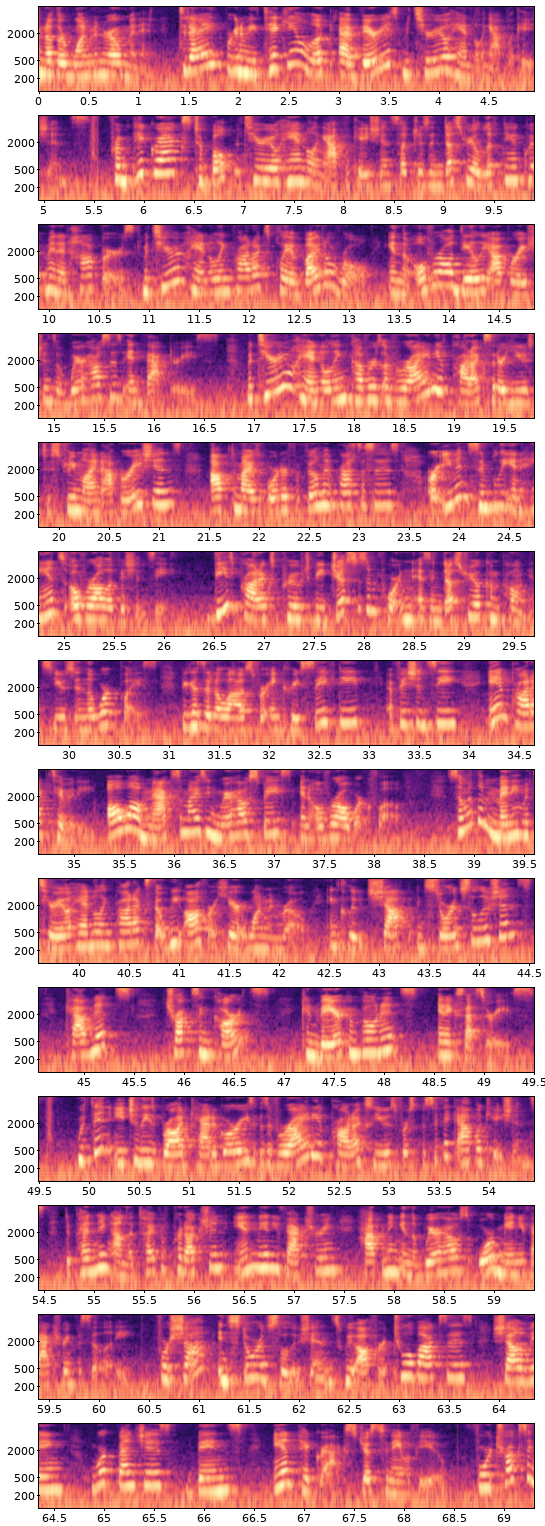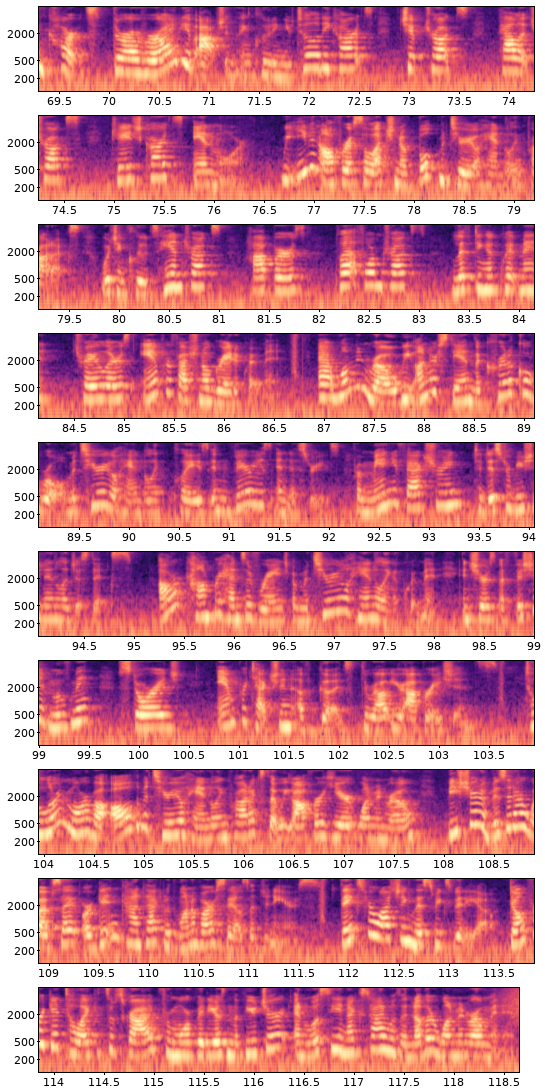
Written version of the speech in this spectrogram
another One Monroe Minute. Today, we're going to be taking a look at various material handling applications. From pick racks to bulk material handling applications such as industrial lifting equipment and hoppers, material handling products play a vital role in the overall daily operations of warehouses and factories. Material handling covers a variety of products that are used to streamline operations, optimize order fulfillment processes, or even simply enhance overall efficiency. These products prove to be just as important as industrial components used in the workplace because it allows for increased safety, efficiency, and productivity, all while maximizing warehouse space and overall workflow. Some of the many material handling products that we offer here at One Monroe include shop and storage solutions, cabinets, trucks and carts, conveyor components, and accessories. Within each of these broad categories is a variety of products used for specific applications, depending on the type of production and manufacturing happening in the warehouse or manufacturing facility. For shop and storage solutions, we offer toolboxes, shelving, workbenches, bins, and pick racks, just to name a few. For trucks and carts, there are a variety of options including utility carts, chip trucks, pallet trucks, cage carts, and more. We even offer a selection of bulk material handling products, which includes hand trucks, hoppers, platform trucks, lifting equipment, trailers, and professional grade equipment. At One Monroe, we understand the critical role material handling plays in various industries, from manufacturing to distribution and logistics. Our comprehensive range of material handling equipment ensures efficient movement, storage, and protection of goods throughout your operations. To learn more about all the material handling products that we offer here at One Monroe, be sure to visit our website or get in contact with one of our sales engineers. Thanks for watching this week's video. Don't forget to like and subscribe for more videos in the future, and we'll see you next time with another One Monroe Minute.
